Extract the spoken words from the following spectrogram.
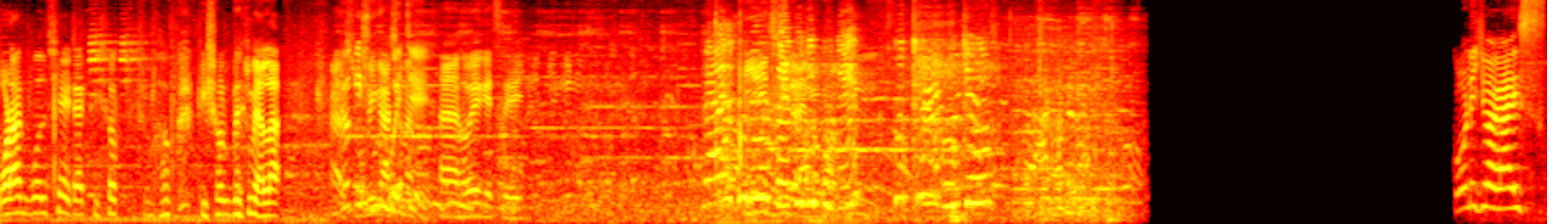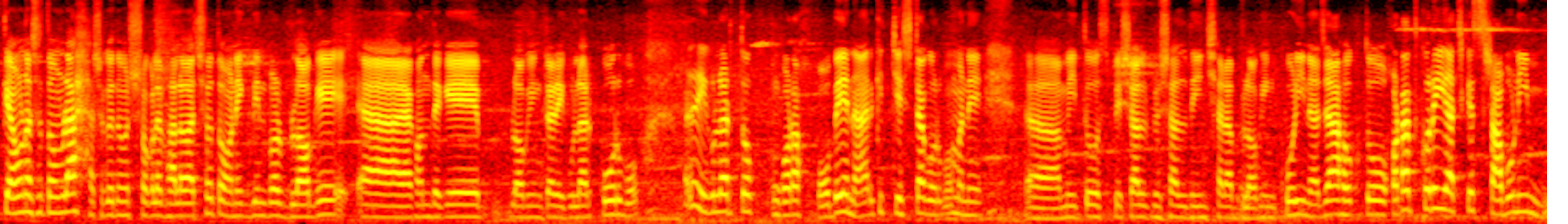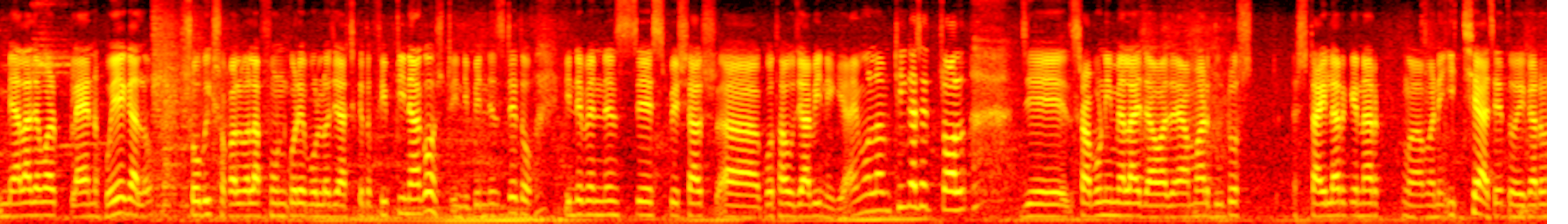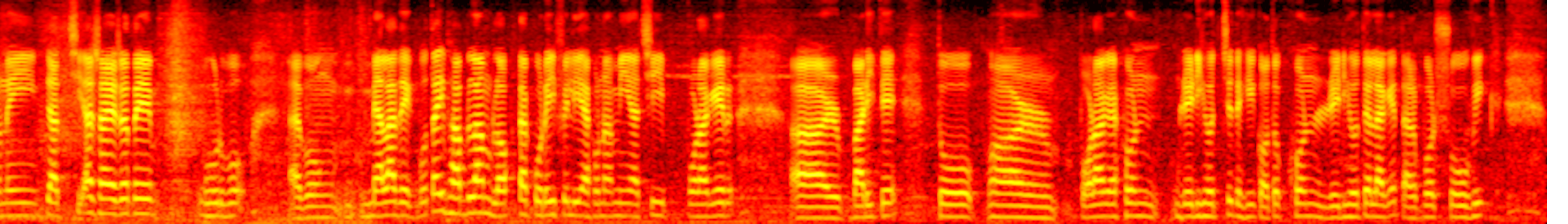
পরাগ বলছে এটা কৃষক কৃষকদের মেলা? হ্যাঁ হয়ে গেছে কনিচুয়া গাইস কেমন আছো তোমরা? আশা করি তোমরা সকলে ভালো আছো। তো অনেক দিন পর ব্লগে এখন থেকে ব্লগিংটা রেগুলার করব। মানে রেগুলার তো করা হবে না, আর কি চেষ্টা করব। মানে আমি তো স্পেশাল স্পেশাল দিন ছাড়া ব্লগিং করি না। যা হোক, তো হঠাৎ করেই আজকে শ্রাবণী মেলা যাওয়ার প্ল্যান হয়ে গেল। সৌভিক সকালবেলা ফোন করে বলল যে, আজকে তো ফিফটিন আগস্ট ইন্ডিপেন্ডেন্স ডে তো ইন্ডিপেন্ডেন্স ডে স্পেশাল কোথাও যাবি নাকি? আমি বললাম, ঠিক আছে, চল যে শ্রাবণী মেলায় যাওয়া যায়। আমার দুটো স্টাইলার কেনার মানে ইচ্ছে আছে, তো এই কারণেই যাচ্ছি। আশায় সাথে ঘুরবো। এবং মেলা দেখব। তাই ভাবলাম ব্লগটা করেই ফেলি। এখন আমি আছি পরাগের, আর বাড়িতে। তো, আর পরাগ এখন রেডি হচ্ছে। দেখি কতক্ষণ রেডি হতে লাগে। তারপর সৌভিক,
